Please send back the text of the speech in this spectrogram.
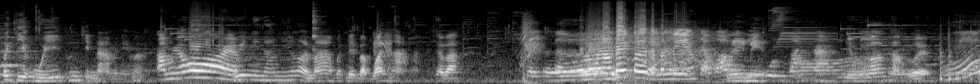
เมื่อกี้อุ้ยเพิ่งกินน้ำอันนี้มาน้ำนี้อร่อยอุ้ยนี่น้ำนี้อร่อยมากมันเป็นแบบว่านหางอะใช่ปะ ใบเตเออน้ำใบเตยแต่มันมี แต่ว่ามันมีมีบุญวันจันทร์มีวุ้นว่านหางด้วยอืม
